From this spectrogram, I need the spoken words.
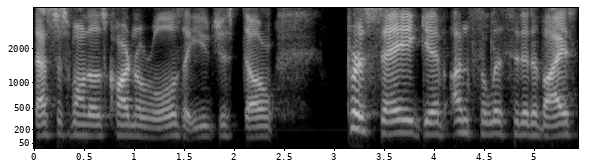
that's just one of those cardinal rules that you just don't per se give unsolicited advice.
